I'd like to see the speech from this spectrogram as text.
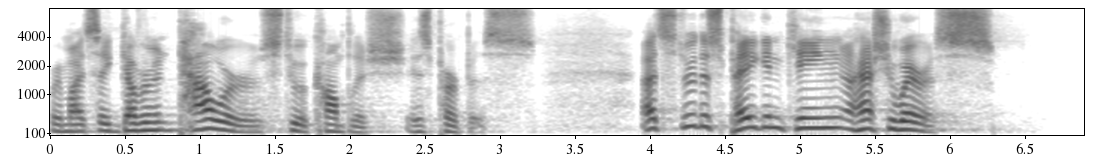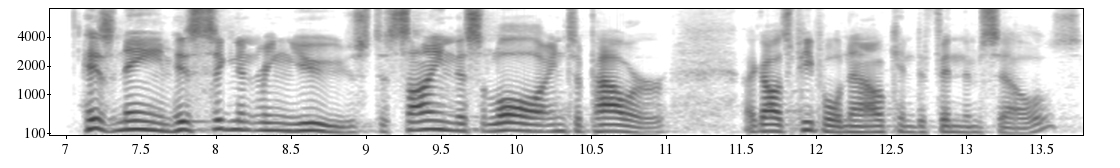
or we might say government powers, to accomplish his purpose. That's through this pagan king Ahasuerus. His name, his signet ring used to sign this law into power. That God's people now can defend themselves.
